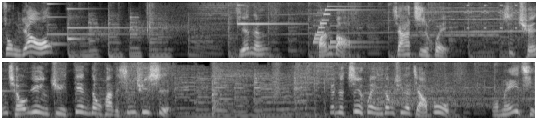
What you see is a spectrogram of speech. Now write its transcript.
重要哦。节能、环保加智慧，是全球运具电动化的新趋势。跟着智慧移动区的脚步，我们一起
